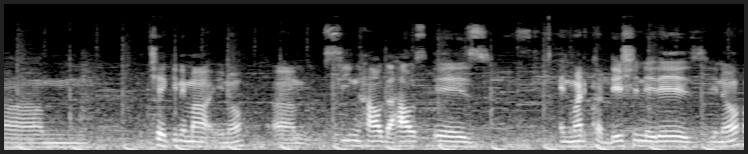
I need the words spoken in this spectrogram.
um, checking him out, you know, um, seeing how the house is and what condition it is, you know,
